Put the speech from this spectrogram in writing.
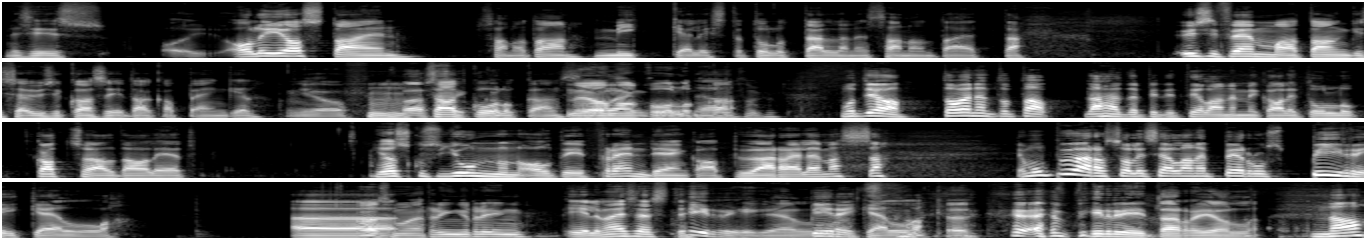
Niin siis oli jostain, sanotaan Mikkelistä, tullut tällainen sanonta, että 9 femmaa tankissa ja 98 takapenkillä. Joo, Sä oot kuullut kanssa. Joo, mä oon kuullut Joo. kanssa. Mutta joo, toinen tota, läheltä piti tilanne, mikä oli tullut katsojalta, oli, että joskus Junnun oltiin friendien kanssa pyöräilemässä. Ja mun pyörässä oli sellainen perus pirikello. Öö, semmoinen ring ring. ilmeisesti. Pirikello. Pirikello. Piri tarjolla. No,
